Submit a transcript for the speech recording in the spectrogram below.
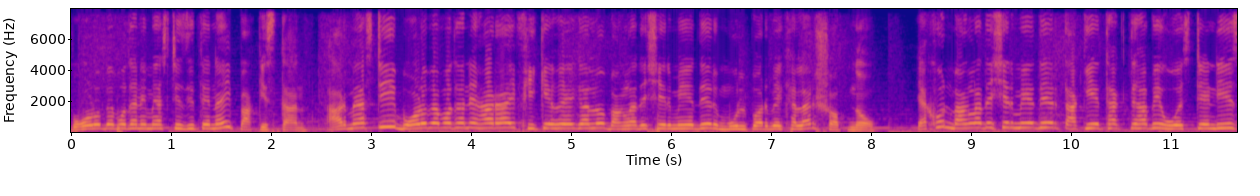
বড় ব্যবধানে ম্যাচটি জিতে নেয় পাকিস্তান। আর ম্যাচটি বড় ব্যবধানে হারায় ফিকে হয়ে গেল বাংলাদেশের মেয়েদের মূল পর্বে খেলার স্বপ্ন। এখন বাংলাদেশের মেয়েদের তাকিয়ে থাকতে হবে ওয়েস্ট ইন্ডিজ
